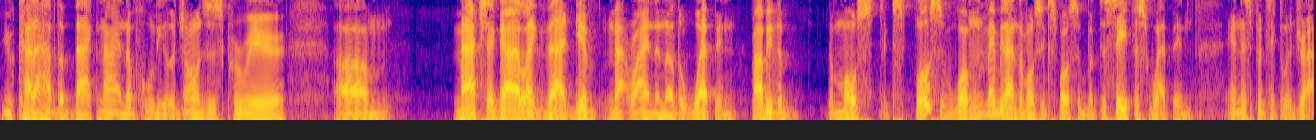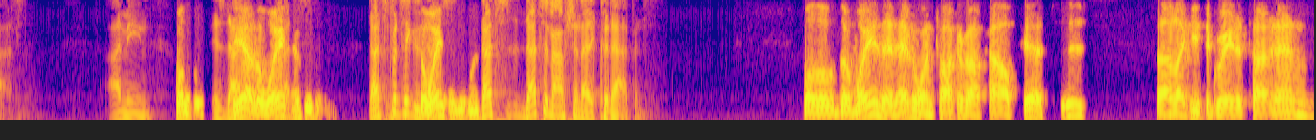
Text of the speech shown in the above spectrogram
You kind of have the back nine of Julio Jones's career. Um, match a guy like that. Give Matt Ryan another weapon. Probably the the most explosive. Well, maybe not the most explosive, but the safest weapon in this particular draft. I mean, well, is that yeah the way that's, that's particular that's, that's, that's an option that could happen. Well, the, the way that everyone talking about Kyle Pitts is uh, like he's the greatest tight end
